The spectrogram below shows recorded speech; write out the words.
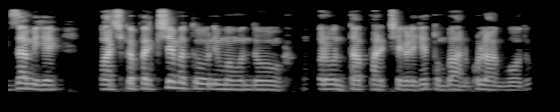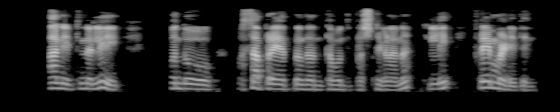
ಎಕ್ಸಾಮಿಗೆ ವಾರ್ಷಿಕ ಪರೀಕ್ಷೆ ಮತ್ತು ನಿಮ್ಮ ಒಂದು ಬರುವಂತಹ ಪರೀಕ್ಷೆಗಳಿಗೆ ತುಂಬಾ ಅನುಕೂಲ ಆಗ್ಬೋದು. ಆ ನಿಟ್ಟಿನಲ್ಲಿ ಒಂದು ಹೊಸ ಪ್ರಯತ್ನದಂತ ಒಂದು ಪ್ರಶ್ನೆಗಳನ್ನ ಇಲ್ಲಿ ಫ್ರೇಮ್ ಮಾಡಿದ್ದೀನಿ.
